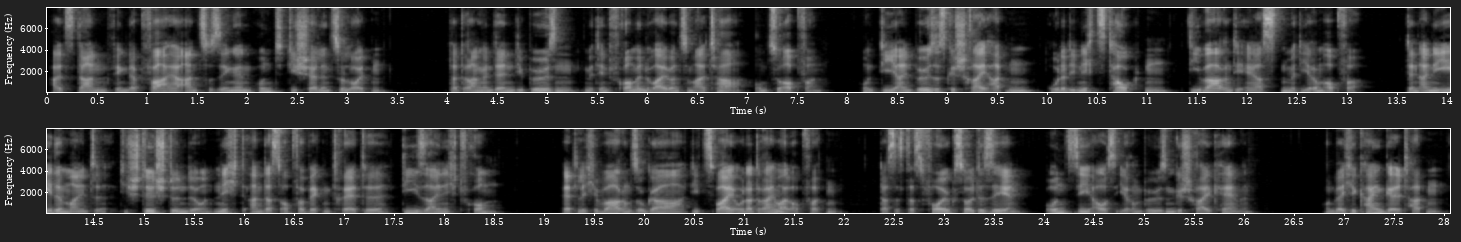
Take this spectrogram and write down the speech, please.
Alsdann fing der Pfarrherr an zu singen und die Schellen zu läuten. Da drangen denn die Bösen mit den frommen Weibern zum Altar, um zu opfern und die ein böses Geschrei hatten oder die nichts taugten, die waren die ersten mit ihrem Opfer. Denn eine jede meinte, die stillstünde und nicht an das Opferbecken träte, die sei nicht fromm. Etliche waren sogar, die zwei oder dreimal opferten, dass es das Volk sollte sehen und sie aus ihrem bösen Geschrei kämen. Und welche kein Geld hatten,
